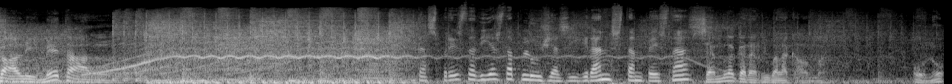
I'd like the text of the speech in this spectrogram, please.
Calimetal. Després de dies de pluges i grans tempestes, Sembla que ara arriba la calma. O no.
